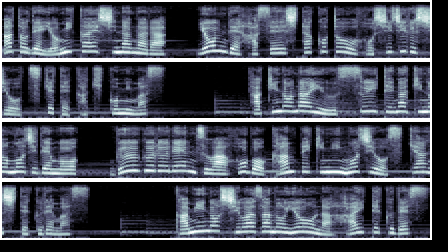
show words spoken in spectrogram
後で読み返しながら読んで派生したことを星印をつけて書き込みます。書きのない薄い手書きの文字でも Google レンズはほぼ完璧に文字をスキャンしてくれます。紙の仕業のようなハイテクです。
